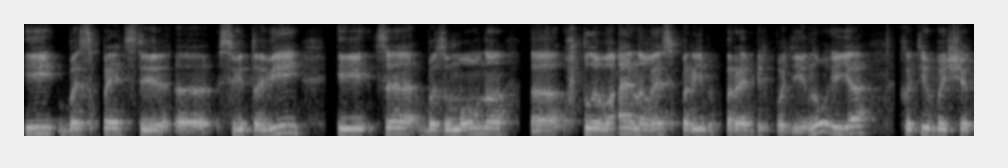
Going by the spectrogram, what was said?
і безпеці е, світовій, і це безумовно е, впливає на весь перебіг, подій. Ну і я хотів би ще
